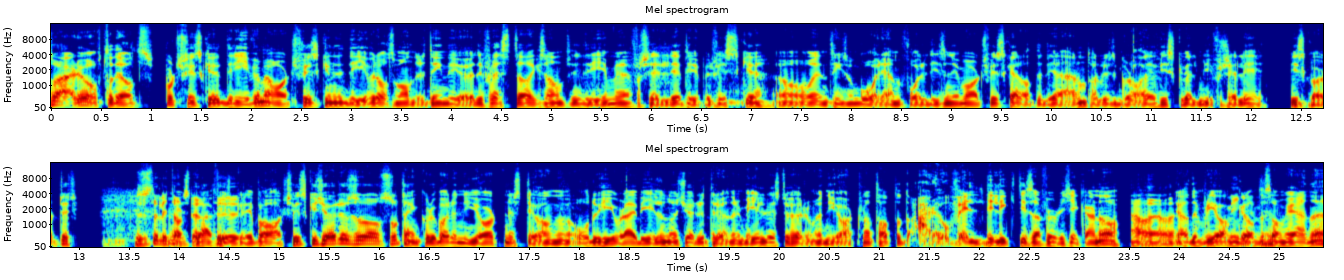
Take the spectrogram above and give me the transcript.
så er det jo ofte det at sportsfiskere driver med artsfiske, men de driver også med andre ting. Det gjør jo de fleste, ikke sant. De driver med forskjellige typer fiske, og en ting som går igjen for de som driver med artsfiske, er at de er antageligvis glad i å fiske veldig mye forskjellige fiskearter. Er hvis du er fiskelig på artsfiskekjøret, så, så tenker du bare ny art neste gang, og du hiver deg i bilen og kjører 300 mil hvis du hører om en ny art som er tatt, og da er det jo veldig likt disse fuglekikkerne, da. Ja, det det. Ja, det blir jo akkurat det samme greiene.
